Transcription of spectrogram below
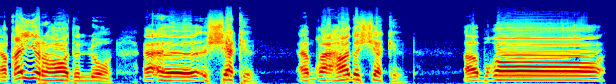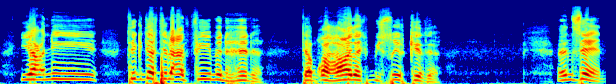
أغير هذا اللون. الشكل. أبغى هذا الشكل. أبغى يعني تقدر تلعب فيه من هنا. تبغى هذا بيصير كذا. إنزين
